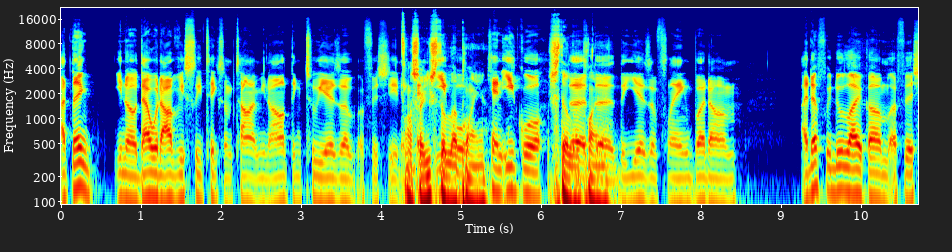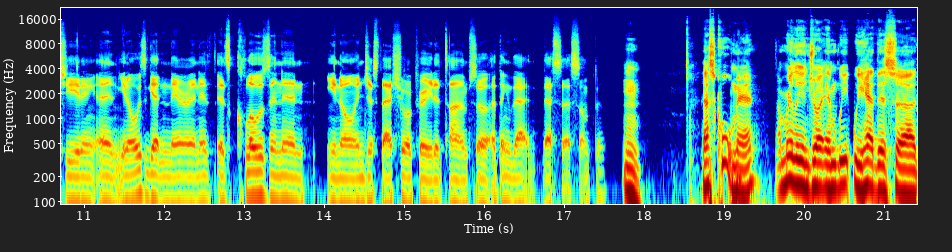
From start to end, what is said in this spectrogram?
I think you know that would obviously take some time. You know, I don't think two years of officiating. Oh, so can you still love equal- playing. Can equal Still the, the the years of playing, but um, I definitely do like um officiating, and you know it's getting there, and it's it's closing in. You know, in just that short period of time. So I think that that says something. That's cool, man. I'm really enjoying. And we we had this uh,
